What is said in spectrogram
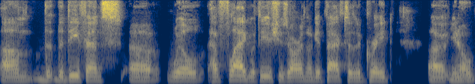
um, the, the defense uh, will have flagged what the issues are, and they'll get back to the great, uh, you know,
